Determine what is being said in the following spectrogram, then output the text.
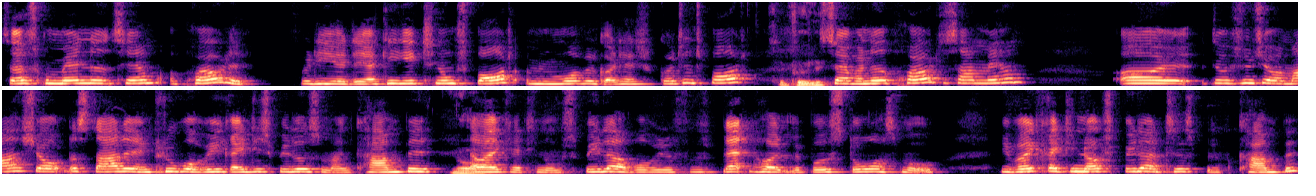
Så jeg skulle med ned til ham og prøve det. Fordi at, øh, jeg gik ikke til nogen sport, og min mor ville godt have, at jeg skulle gå til en sport. Selvfølgelig. Så jeg var nede og prøve det sammen med ham. Og øh, det var, synes jeg var meget sjovt. Der startede en klub, hvor vi ikke rigtig spillede så mange kampe. Nå. Der var ikke rigtig nogen spillere, hvor vi var blandt hold med både store og små. Vi var ikke rigtig nok spillere til at spille kampe.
